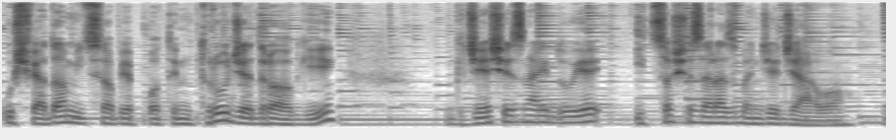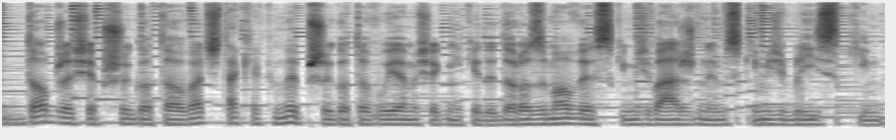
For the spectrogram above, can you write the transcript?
uświadomić sobie po tym trudzie drogi, gdzie się znajduje i co się zaraz będzie działo. Dobrze się przygotować, tak jak my przygotowujemy się niekiedy do rozmowy z kimś ważnym, z kimś bliskim,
